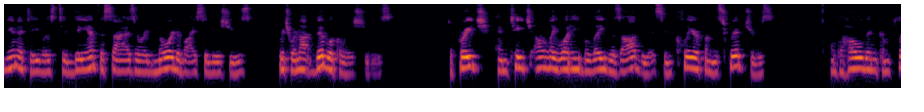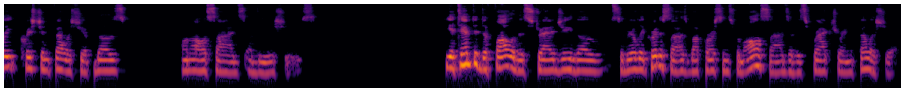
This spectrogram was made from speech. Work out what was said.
unity was to de emphasize or ignore divisive issues which were not biblical issues, to preach and teach only what he believed was obvious and clear from the Scriptures, and to hold in complete Christian fellowship those on all sides of the issues. He attempted to follow this strategy, though severely criticized by persons from all sides of his fracturing fellowship.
